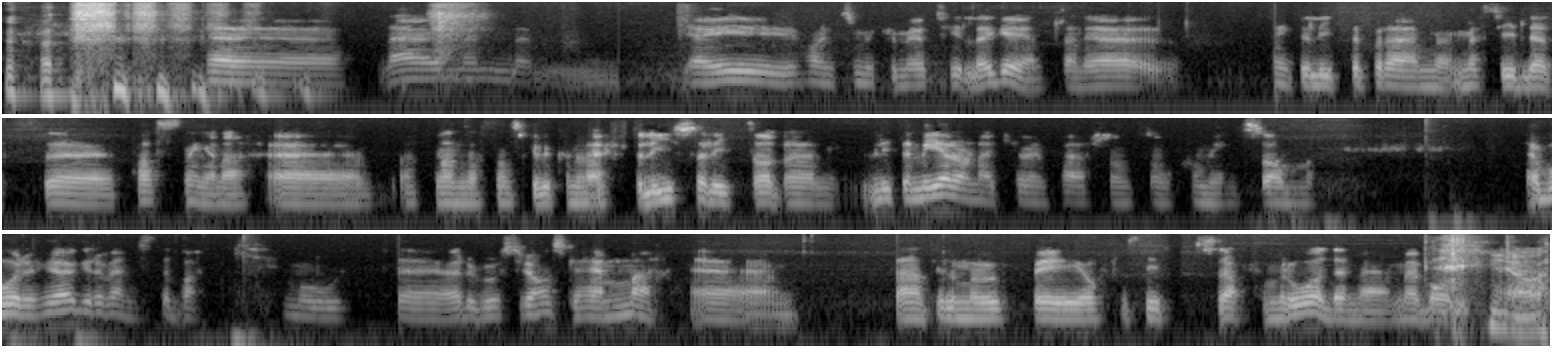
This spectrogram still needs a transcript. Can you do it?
eh, nej, men jag är, har inte så mycket mer att tillägga egentligen. Jag tänkte lite på det här med, med sidledspassningarna. Eh, att man nästan skulle kunna efterlysa lite, av den, lite mer av den här Kevin Persson som kom in som är både höger och vänsterback mot eh, Örebro Syrianska hemma. Eh, där han till och med var uppe i offensivt straffområde med, med boll. Ja.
